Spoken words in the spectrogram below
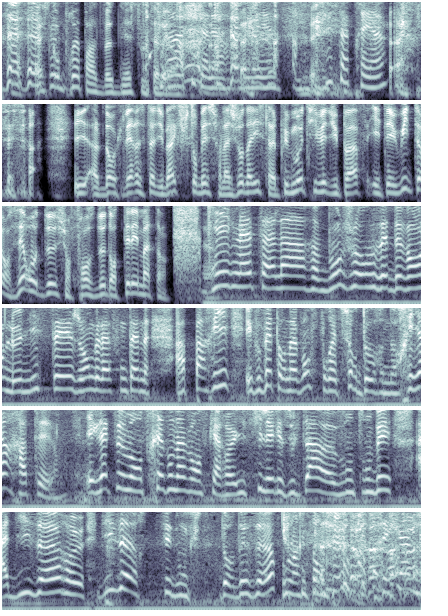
Est-ce qu'on pourrait parler de votre nièce tout à l'heure Ah, tout à l'heure. Mais Juste après, hein. C'est ça. Euh, Donc, les résultats du bac, je suis tombé sur la journaliste la plus motivée du PAF. Il était 8h02 sur France 2 dans Télématin. Guillemette Allard, bonjour, vous êtes devant le lycée Jean de la Fontaine à Paris et vous êtes en avance pour être sûr de ne rien rater. Exactement, très en avance car euh, ici les résultats euh, vont tomber à 10h. 10h, c'est donc dans 2 heures. Pour l'instant, c'est très calme.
